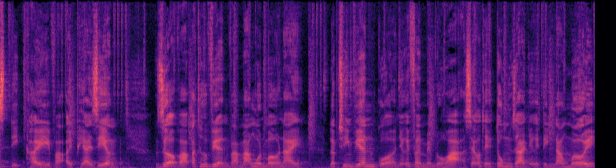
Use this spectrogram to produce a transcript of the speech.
SDK và API riêng. Dựa vào các thư viện và mã nguồn mở này, lập trình viên của những cái phần mềm đồ họa sẽ có thể tung ra những cái tính năng mới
